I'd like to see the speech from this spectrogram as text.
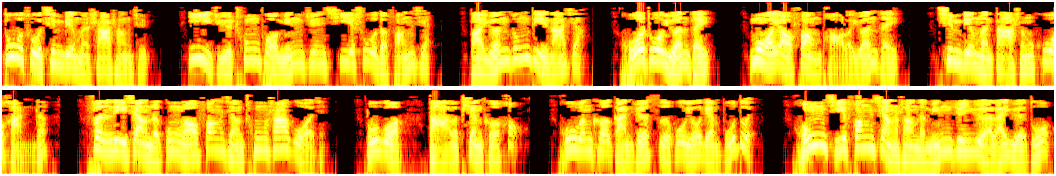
督促亲兵们杀上去，一举冲破明军稀疏的防线，把元宗帝拿下，活捉元贼，莫要放跑了元贼！亲兵们大声呼喊着，奋力向着功劳方向冲杀过去。不过打了片刻后，胡文科感觉似乎有点不对。红旗方向上的明军越来越多，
